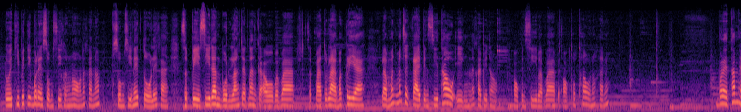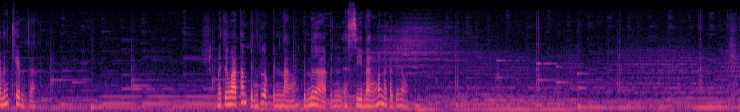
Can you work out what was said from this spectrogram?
โดยที่พิธีบ่ได้ผสมสีข้างนอกนะคะเนาะผสมสีในตัวเลยค่ะ สเปรย์สีด้านบนหลังจากนั้นก็เอาแบบว่าสปาตูล่ามาเกลี่ยแล้วมันมันจะกลายเป็นสีเท่าเองนะคะพี่น้อง ออกเป็นสีแบบว่าออกเท่าๆเนาะค่ะเนาะ บ่ได้ทำให้มันเข้มจ้ะหมายถึงว่าทำเป็นคือกับเป็นหนังเป็นเนื้อเป็นสีหนังมันนะคะพี่น้อง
